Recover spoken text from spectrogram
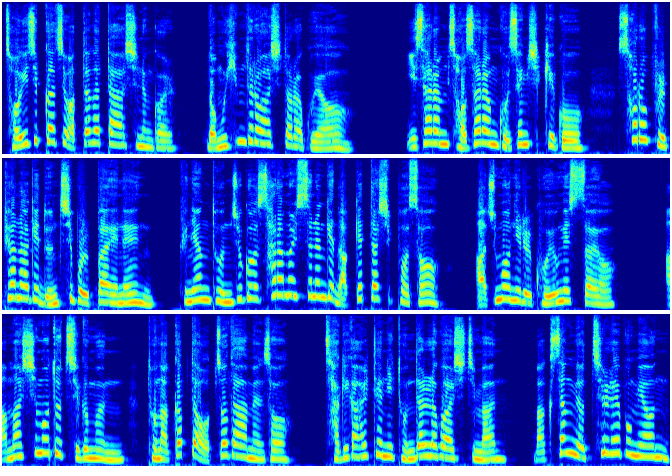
저희 집까지 왔다 갔다 하시는 걸 너무 힘들어 하시더라고요. 이 사람 저 사람 고생시키고 서로 불편하게 눈치 볼 바에는 그냥 돈 주고 사람을 쓰는 게 낫겠다 싶어서 아주머니를 고용했어요. 아마 시모도 지금은 돈 아깝다 어쩌다 하면서 자기가 할 테니 돈 달라고 하시지만 막상 며칠 해보면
